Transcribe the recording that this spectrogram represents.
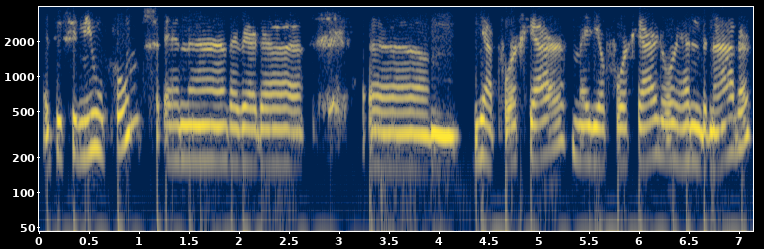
Het is een nieuw fonds en uh, wij werden um, ja, vorig jaar, medio vorig jaar, door hen benaderd.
